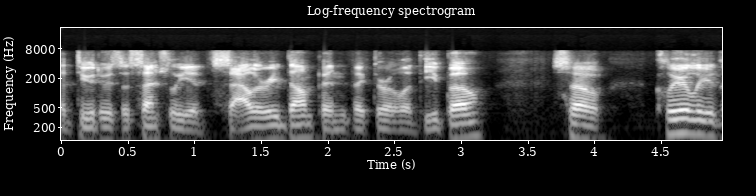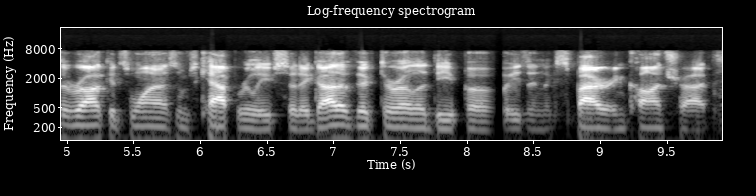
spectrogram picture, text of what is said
a dude who's essentially a salary dump in Victor Oladipo. So clearly the Rockets wanted some cap relief, so they got a Victor Oladipo. He's an expiring contract.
